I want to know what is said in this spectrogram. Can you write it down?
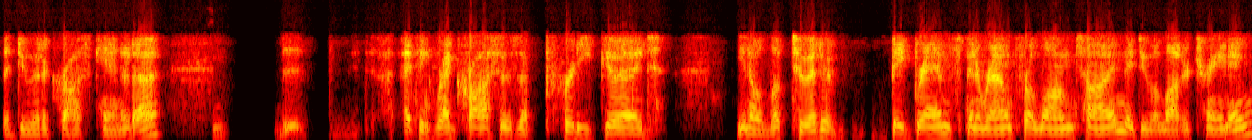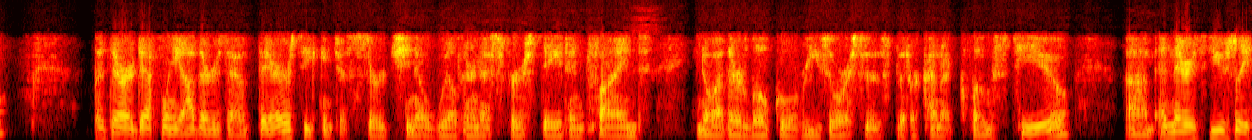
that do it across Canada. I think Red Cross is a pretty good, you know, look to it A big brand's been around for a long time. They do a lot of training, but there are definitely others out there. So you can just search, you know, wilderness first aid and find, you know, other local resources that are kind of close to you. Um, and there's usually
